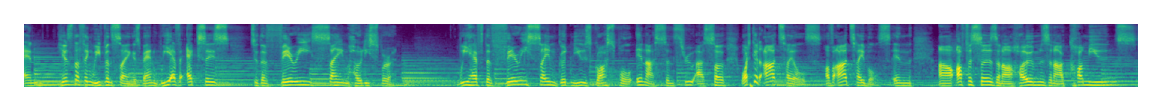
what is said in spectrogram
And here's the thing we've been saying is, man, we have access to the very same Holy Spirit. We have the very same good news gospel in us and through us. So, what could our tales of our tables in our offices and our homes and our communes,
